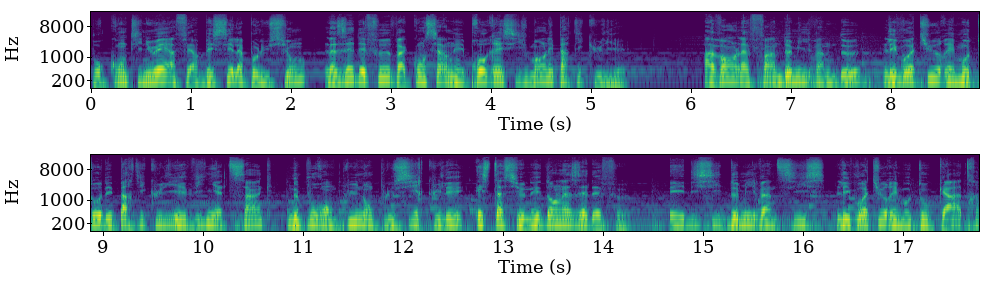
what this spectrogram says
Pour continuer à faire baisser la pollution, la ZFE va concerner progressivement les particuliers. Avant la fin 2022, les voitures et motos des particuliers vignette 5 ne pourront plus non plus circuler et stationner dans la ZFE. Et d'ici 2026, les voitures et motos 4,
